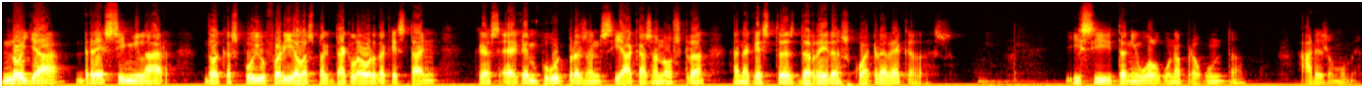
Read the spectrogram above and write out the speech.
no hi ha res similar del que es pugui oferir a l'espectacle Or d'aquest any que hem pogut presenciar a casa nostra en aquestes darreres quatre dècades. I si teniu alguna pregunta, ara és el moment.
